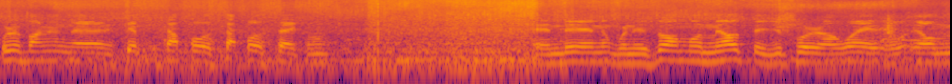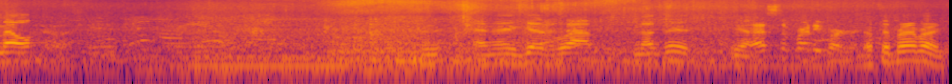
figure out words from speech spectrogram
Put it on in there and keep a couple, couple of seconds. And then when it's almost melted, you put it away, it'll, it'll melt. And, and then it gets wrapped, and that's it. Yeah, That's the Freddy Burger. that's the bread burger.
